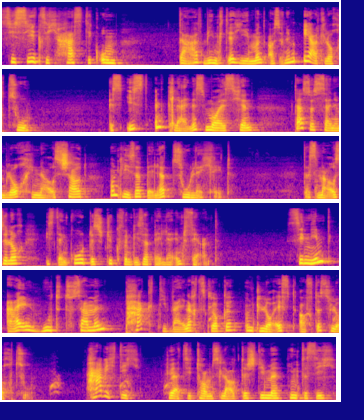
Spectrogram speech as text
Sie sieht sich hastig um. Da winkt ihr jemand aus einem Erdloch zu. Es ist ein kleines Mäuschen, das aus seinem Loch hinausschaut und Lisabella zulächelt. Das Mauseloch ist ein gutes Stück von Lisabella entfernt. Sie nimmt allen Hut zusammen, packt die Weihnachtsglocke und läuft auf das Loch zu. Hab ich dich! hört sie Toms laute Stimme hinter sich.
